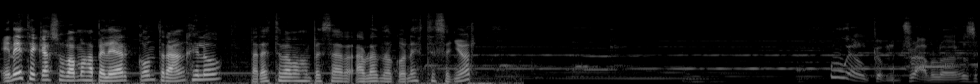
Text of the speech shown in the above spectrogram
En este caso vamos a pelear contra Ángelo, para este vamos a empezar hablando con este señor. Welcome, travelers.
